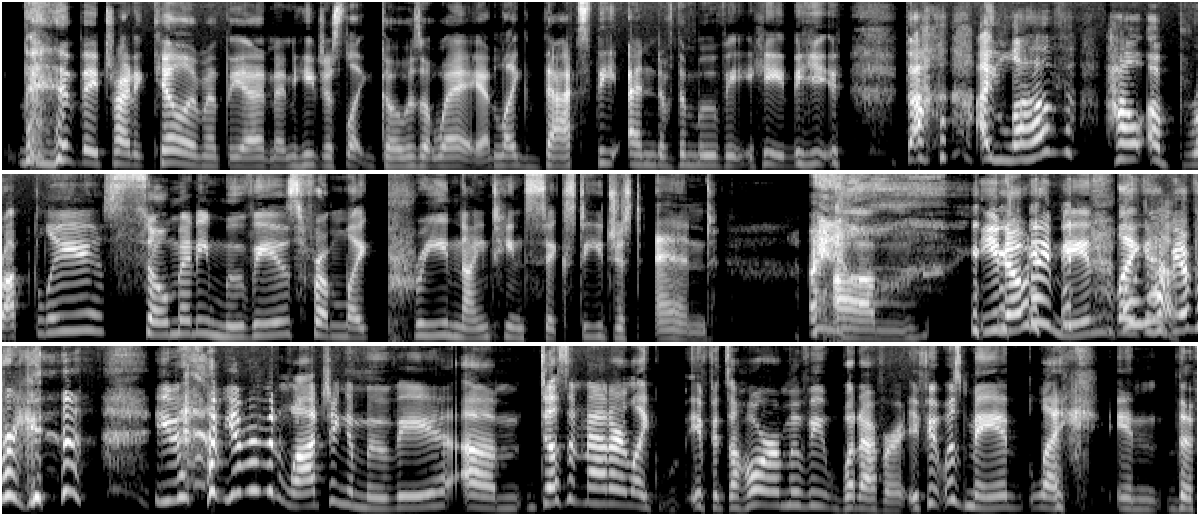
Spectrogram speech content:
they try to kill him at the end and he just like goes away and like that's the end of the movie he, he the, i love how abruptly so many movies from like pre 1960 just end um you know what i mean? Like have you ever you have you ever been watching a movie um doesn't matter like if it's a horror movie whatever. If it was made like in the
